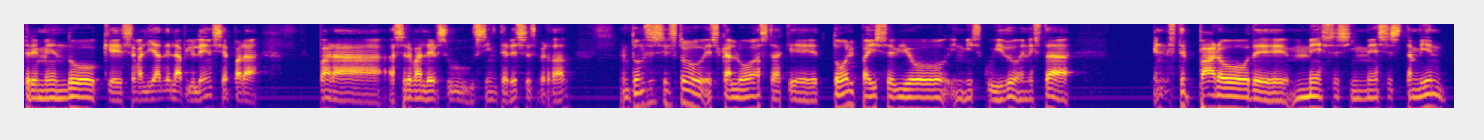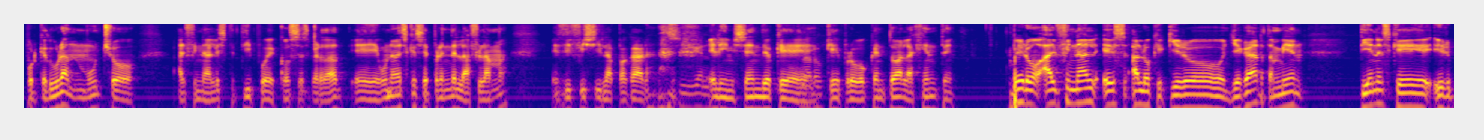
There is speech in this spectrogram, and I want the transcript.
tremendo que se valía de la violencia para, para hacer valer sus intereses, ¿verdad? Entonces esto escaló hasta que todo el país se vio inmiscuido en esta en este paro de meses y meses también porque duran mucho al final este tipo de cosas, ¿verdad? Eh, una vez que se prende la flama es difícil apagar el incendio que, claro. que provoca en toda la gente. Pero al final es a lo que quiero llegar también tienes que ir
